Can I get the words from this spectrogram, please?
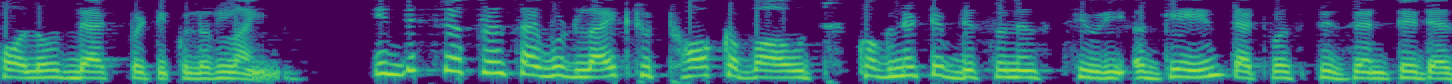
follow particular line I would like to talk about cognitive dissonance تھوڑی اگین دیٹ واز پر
